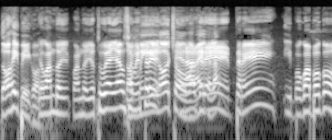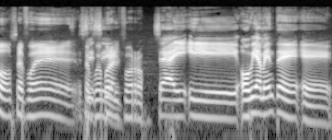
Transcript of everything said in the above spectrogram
Dos y pico. Yo cuando, cuando yo estuve allá un 2008 semestre era ahí, tres, y poco a poco se fue, se fue sí. por el forro. O sea, y, y obviamente, eh,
